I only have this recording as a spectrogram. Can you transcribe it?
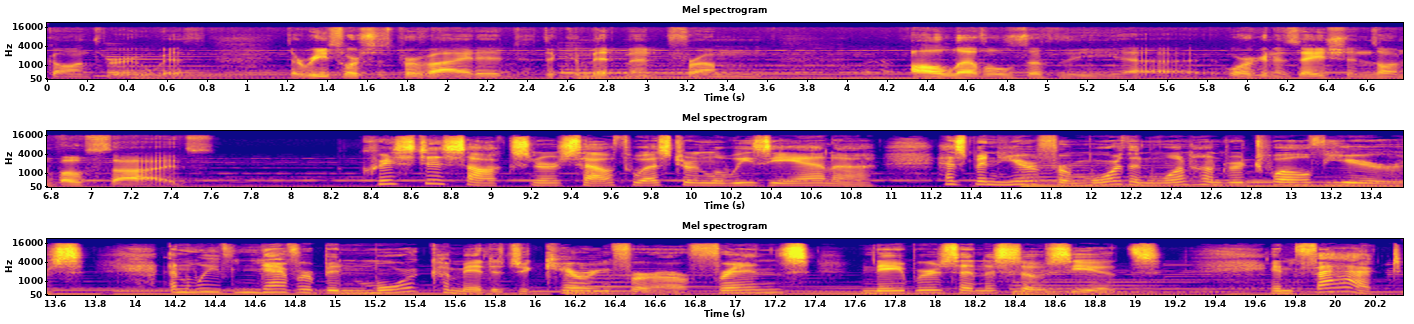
gone through with the resources provided, the commitment from all levels of the uh, organizations on both sides. Christus Ochsner, southwestern Louisiana, has been here for more than 112 years, and we've never been more committed to caring for our friends, neighbors, and associates. In fact,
